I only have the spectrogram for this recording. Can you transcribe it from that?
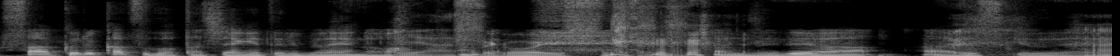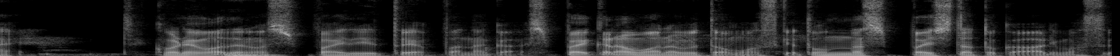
サークル活動立ち上げてるぐらいのいや、すごいですね。感じではあるですけどね。はい。じゃあこれまでの失敗で言うと、やっぱなんか、失敗からも学ぶと思うんですけど、どんな失敗したとかあります？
